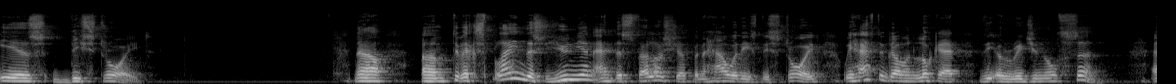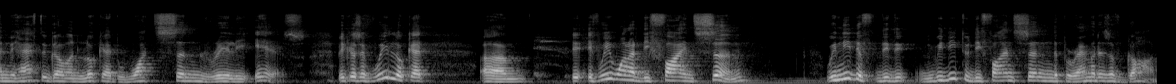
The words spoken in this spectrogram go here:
is destroyed. Now, um, to explain this union and this fellowship and how it is destroyed, we have to go and look at the original sin. And we have to go and look at what sin really is. Because if we look at, um, if we want to define sin, we need, to, we need to define sin in the parameters of God.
